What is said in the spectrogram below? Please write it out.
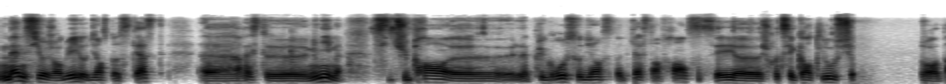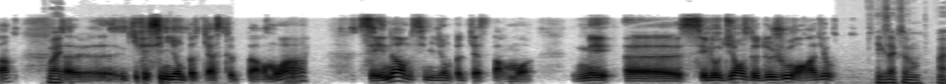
Même si aujourd'hui, l'audience podcast euh, reste euh, minime. Si tu prends euh, la plus grosse audience podcast en France, c'est, je crois que c'est Canteloup sur Europe 1, qui fait 6 millions de podcasts par mois. C'est énorme, 6 millions de podcasts par mois. Mais c'est l'audience de deux jours en radio. Exactement. Ouais.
